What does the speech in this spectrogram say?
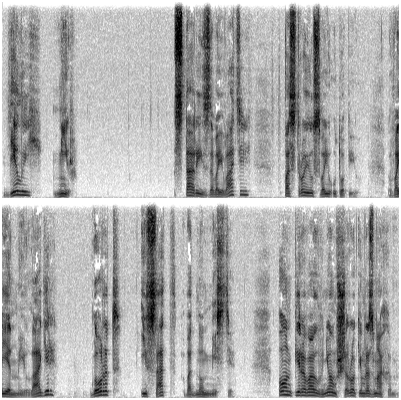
Белый мир. Старый завоеватель построил свою утопию. Военный лагерь, город и сад в одном месте. Он пировал в нем широким размахом.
